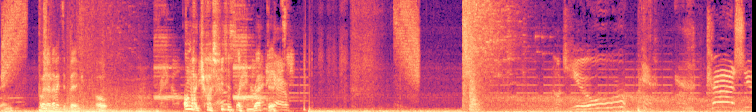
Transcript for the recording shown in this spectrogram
thing. Oh wait, no, that makes it big. Oh. Oh my gosh, he just like wrecked it. Not you. Curse you.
